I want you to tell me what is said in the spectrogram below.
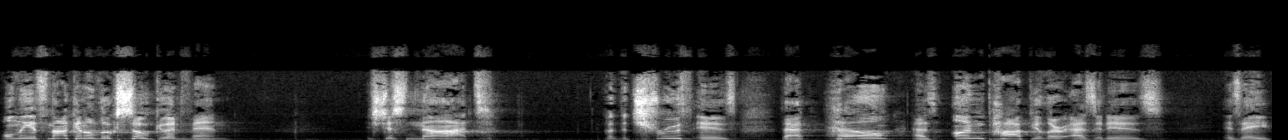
Only it's not going to look so good then. It's just not. But the truth is that hell, as unpopular as it is, is a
